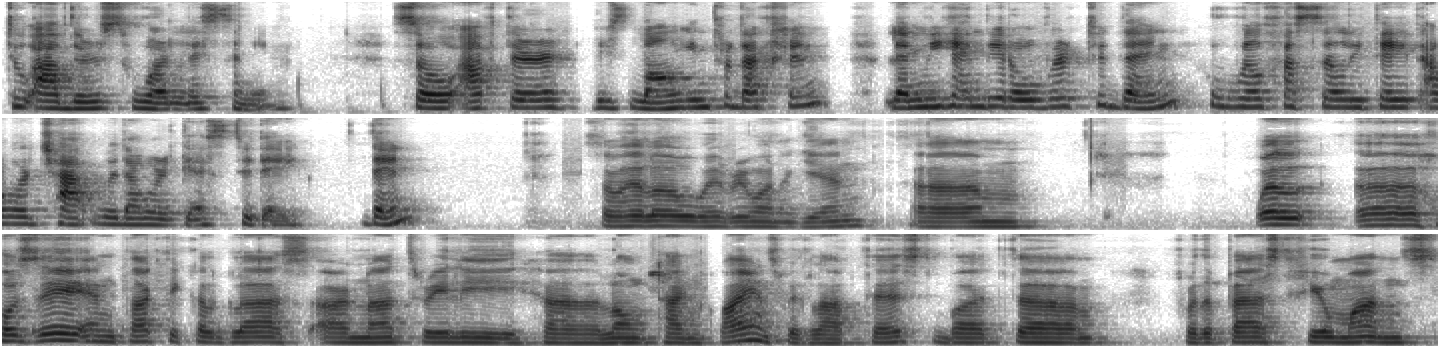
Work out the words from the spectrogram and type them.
to others who are listening. So after this long introduction, let me hand it over to Dan, who will facilitate our chat with our guest today. Dan? So hello, everyone, again. Um, well, uh, Jose and Tactical Glass are not really uh, long-time clients with LabTest, but um, for the past few months,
